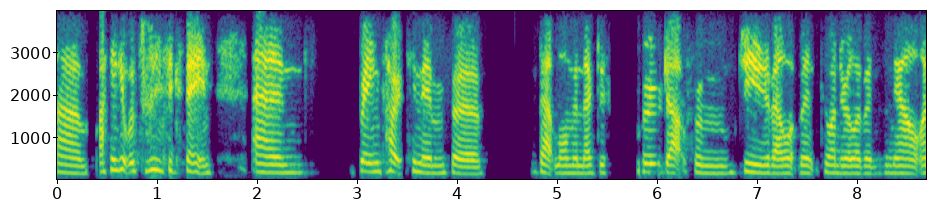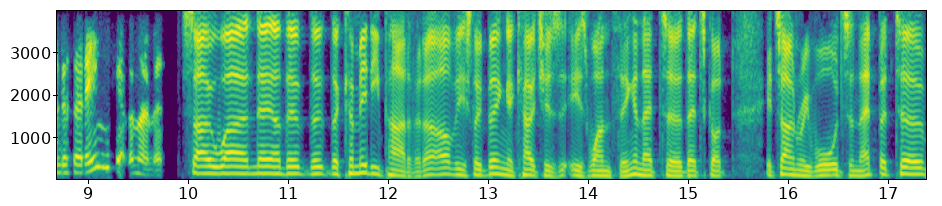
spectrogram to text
Um, I think it was 2016, and been coaching them for that long, and they've just moved up from junior development to under 11s and now under 13s at the moment. So uh, now the, the the committee part of it, uh, obviously being a coach is, is one thing, and that uh, that's got its own rewards and that. But uh,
